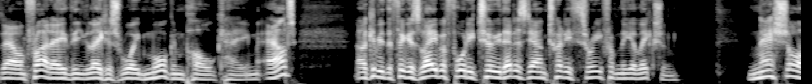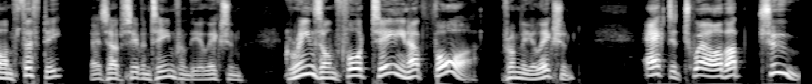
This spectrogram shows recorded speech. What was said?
Now, on Friday, the latest Roy Morgan poll came out. I'll give you the figures. Labour 42, that is down 23 from the election. National on 50, that's up 17 from the election. Greens on 14, up 4 from the election. ACT at 12, up 2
